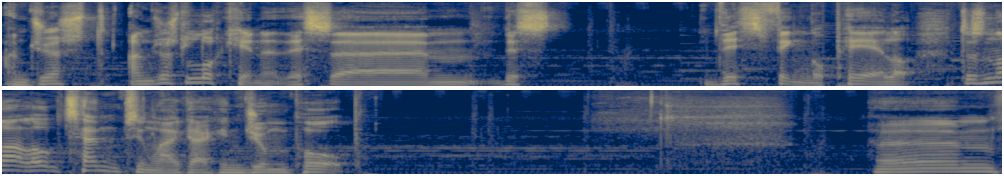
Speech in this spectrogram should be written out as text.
I'm just I'm just looking at this um this this thing up here. Look, doesn't that look tempting? Like I can jump up. Um,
